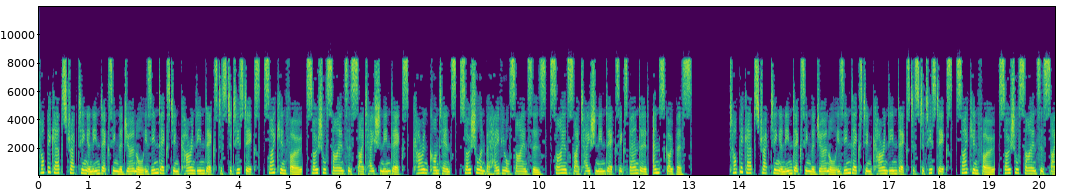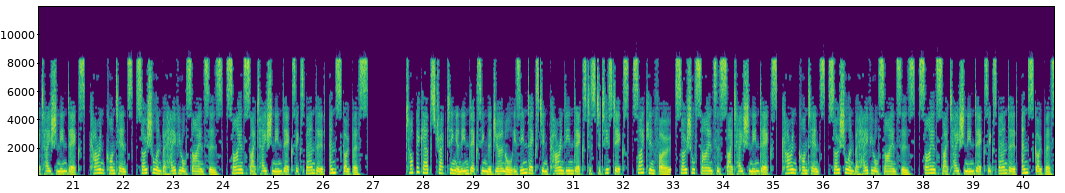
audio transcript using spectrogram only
Topic abstracting and indexing The journal is indexed in Current Index to Statistics, PsycInfo, Social Sciences Citation Index, Current Contents, Social and Behavioral Sciences, Science Citation Index Expanded, and Scopus. Topic abstracting and indexing The journal is indexed in Current Index to Statistics, PsycInfo, Social Sciences Citation Index, Current Contents, Social and Behavioral Sciences, Science Citation Index Expanded, and Scopus. Topic abstracting and indexing The journal is indexed in Current Index to Statistics, PsycInfo, Social Sciences Citation Index, Current Contents, Social and Behavioral Sciences, Science Citation Index Expanded, and Scopus.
